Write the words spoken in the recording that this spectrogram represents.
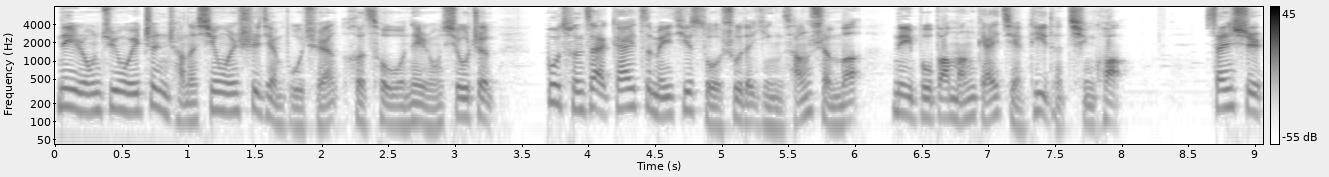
内容均为正常的新闻事件补全和错误内容修正，不存在该自媒体所述的隐藏什么、内部帮忙改简历等情况。三是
